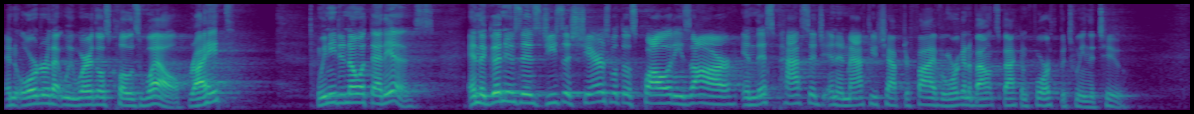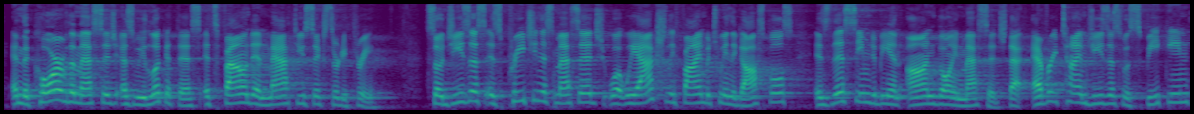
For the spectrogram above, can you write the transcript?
in order that we wear those clothes well, right? We need to know what that is. And the good news is, Jesus shares what those qualities are in this passage and in Matthew chapter 5, and we're going to bounce back and forth between the two. And the core of the message, as we look at this, it's found in Matthew 6:33. So Jesus is preaching this message. What we actually find between the Gospels is this seemed to be an ongoing message that every time Jesus was speaking,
